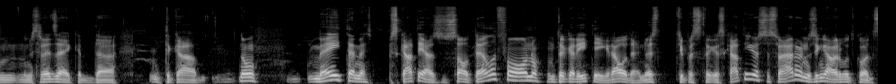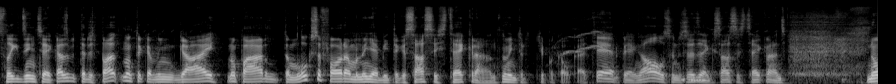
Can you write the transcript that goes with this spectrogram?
um, es redzēju, ka uh, tā kā, nu, meitene skatījās uz savu telefonu un tā kā rītīgi raudēja. Nu, es kā skatījos, es vēroju, nu, zinu, kā varbūt kaut kāda slikta ziņa, kas, bet es pat, nu, tā kā viņa gāja nu, pāri tam luksusforam, un viņai bija sasists ekrāns. Nu, viņa tur ķipa, kaut kā ķēra pie galvas, un es redzēju, ka sasists ekrāns. Nu,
